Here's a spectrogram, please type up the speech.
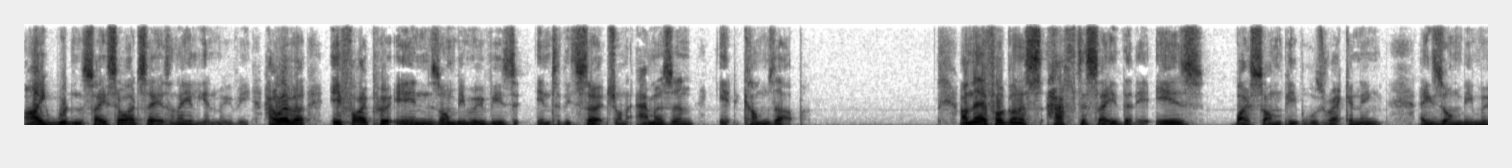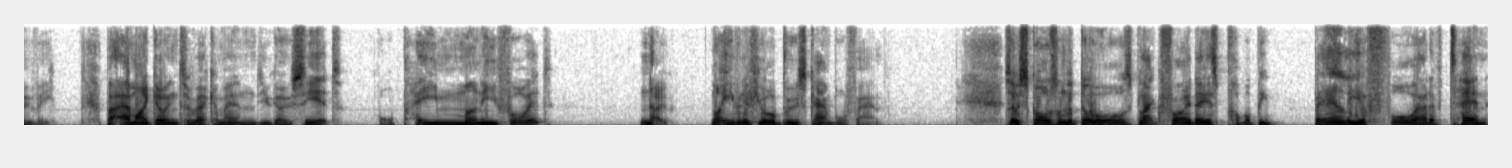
I wouldn't say so. I'd say it's an alien movie. However, if I put in zombie movies into the search on Amazon, it comes up. I'm therefore going to have to say that it is, by some people's reckoning, a zombie movie. But am I going to recommend you go see it? Or pay money for it? No. Not even if you're a Bruce Campbell fan. So, scores on the doors Black Friday is probably barely a 4 out of 10,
